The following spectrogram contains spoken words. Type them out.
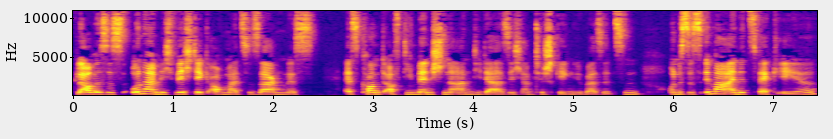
glaube, es ist unheimlich wichtig, auch mal zu sagen, es, es kommt auf die Menschen an, die da sich am Tisch gegenüber sitzen. Und es ist immer eine Zweckehe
